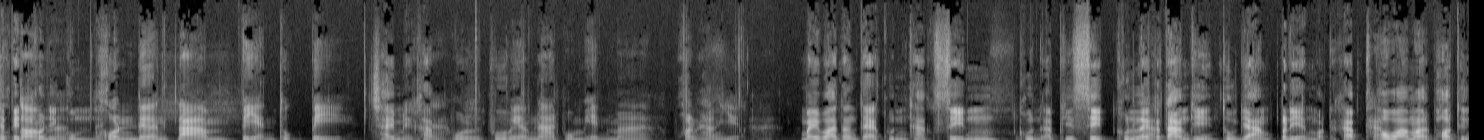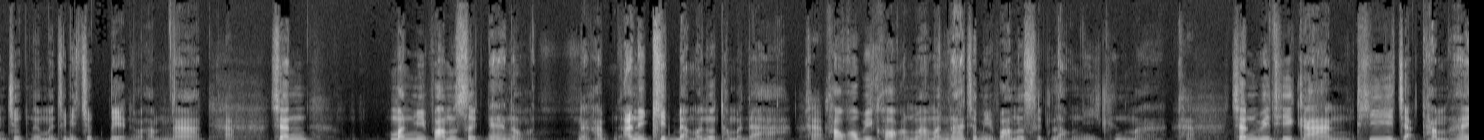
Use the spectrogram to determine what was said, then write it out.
จะเป็นถูต้งคนอีกกลุ่มหนึ่งคนเดินตามเปลี่ยนทุกปี ใช่ไหมครับอ่าผู้ผู้มีอำนาจผมเห็นมาค่อนข้างเยอะไม่ว่าตั้งแต่คุณทักษิณคุณอภิสิทธิ์คุณอะไรครับก็ตามทีทุกอย่างเปลี่ยนหมดนะครับครับ เพราะว่ามาพอถึงจุดหนึ่งมันจะมีจุดเปลี่ยนของอำนาจครับฉะนั้นมันมีความรู้สึกแน่นอน นะครับอันนี้คิดแบบมนุษย์ธรรมดาครับเขาก็วิเคราะห์กันว่ามันน่าจะมีความรู้สึกเหล่านี้ขึ้นมาครับฉะนั้นวิธีการที่จะทำให้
